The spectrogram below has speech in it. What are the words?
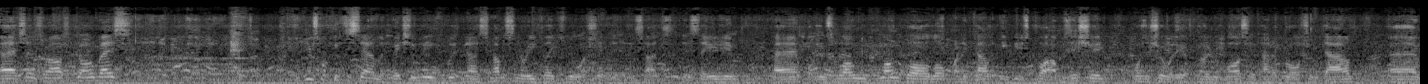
Uh, Centre half Gomez used lucky to stay on the pitch. I you know, so haven't seen a replay because we watched it inside the stadium. Um, but it was long, long ball up and he, he was quite out position. wasn't sure what the opponent was and kind of brought him down. Um,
